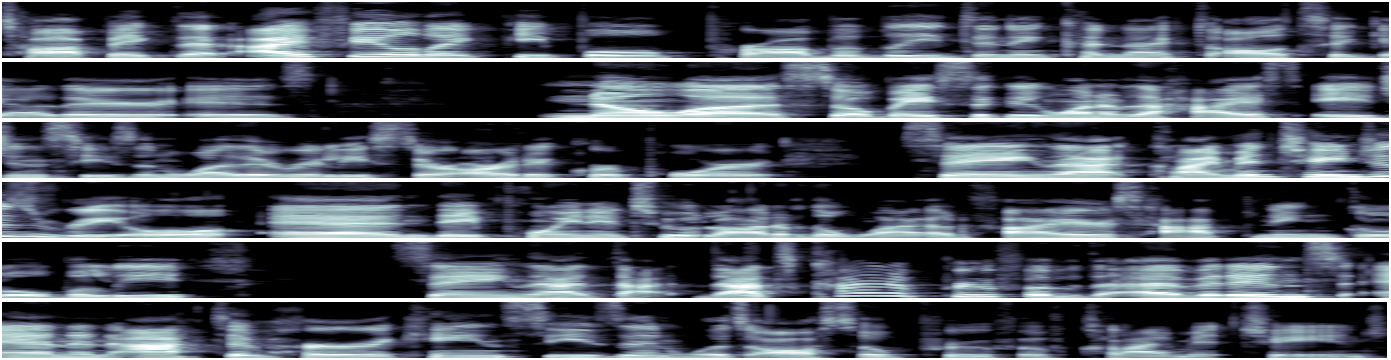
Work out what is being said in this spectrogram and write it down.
topic that I feel like people probably didn't connect all together is NOAA. So basically, one of the highest agencies in weather released their Arctic report saying that climate change is real, and they pointed to a lot of the wildfires happening globally, saying that, that that's kind of proof of the evidence, and an active hurricane season was also proof of climate change.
